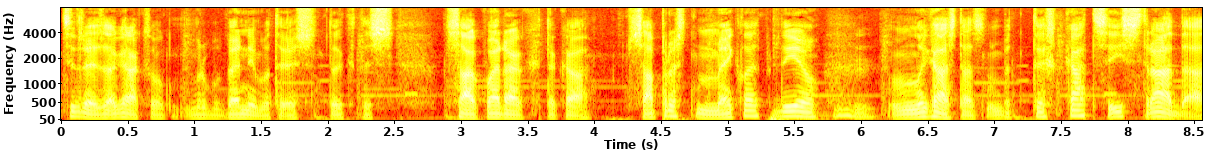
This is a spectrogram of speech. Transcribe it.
citreiz agrāk, to, varbūt bērnībā, tas, tad, kad es sāku vairāk tā kā, saprast un meklēt par Dievu, mm. man likās tāds, nu, bet tas, kā tas īsti strādā.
